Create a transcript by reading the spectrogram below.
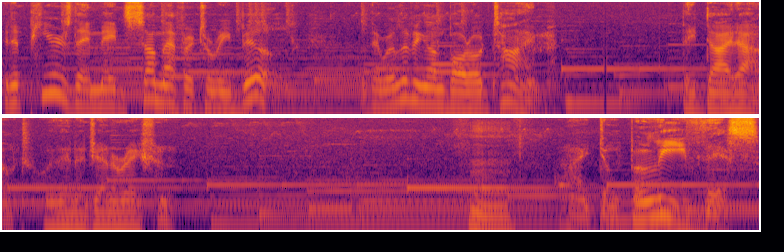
It appears they made some effort to rebuild, but they were living on borrowed time. They died out within a generation. Hmm. I don't believe this.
